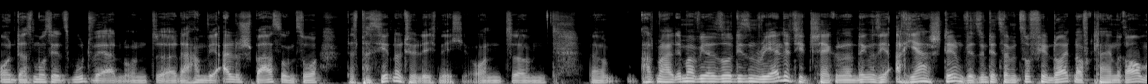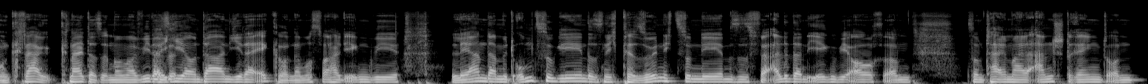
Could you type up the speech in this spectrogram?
und das muss jetzt gut werden. Und äh, da haben wir alle Spaß und so. Das passiert natürlich nicht. Und ähm, da hat man halt immer wieder so diesen Reality-Check. Und dann denkt man sich, ach ja, stimmt, wir sind jetzt ja mit so vielen Leuten auf kleinen Raum. Und klar knallt das immer mal wieder Also- hier und da an jeder Ecke. Und da muss man halt irgendwie lernen, damit umzugehen, das nicht persönlich zu nehmen. Es ist für alle dann irgendwie auch ähm, zum Teil mal anstrengend. Und,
